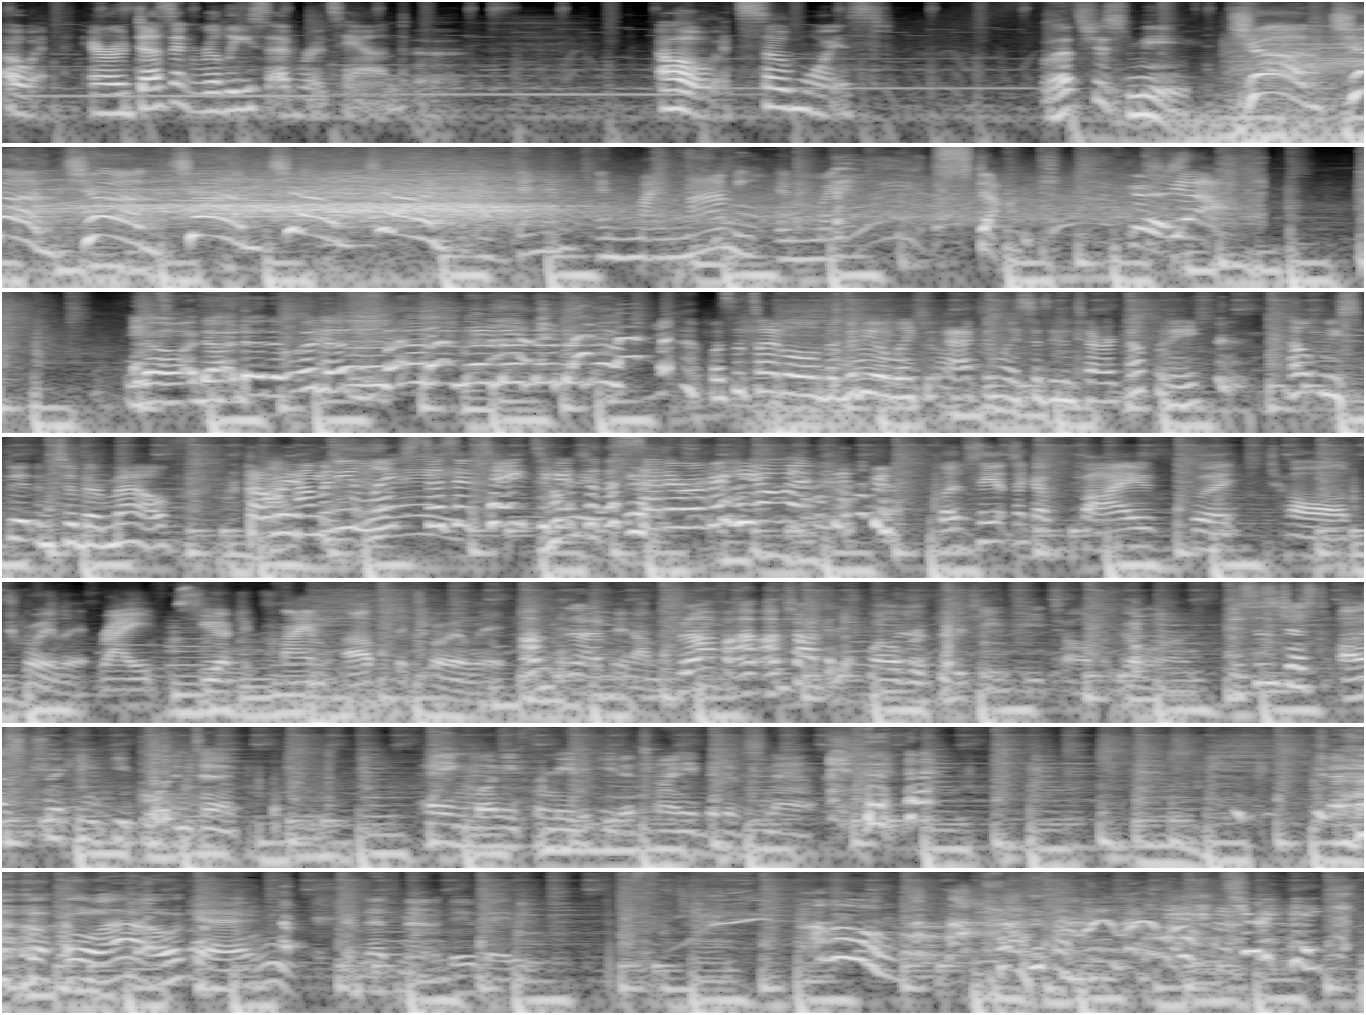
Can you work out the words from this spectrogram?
Oh, Arrow doesn't release Edward's hand. Oh, it's so moist. Well, that's just me. Chug, chug, chug, chug, chug, chug. My dad and my mommy and my stop. Good. Yeah. No, no, no, no, no, no, no, no, no, no, no, no. What's the title of the video link you accidentally sent to the entire company? Help me spit into their mouth. How many, licks does it take to get to the center of a human? Let's say it's like a five foot tall toilet, right? So you have to climb up the toilet. I'm, not, on the- Fanoff, I'm, I'm talking 12 or 13 feet tall, but go on. This is just us tricking people into paying money for me to eat a tiny bit of snack. oh, wow, okay. That's Mountain Dew, baby. Oh, Patrick! Disgusting!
